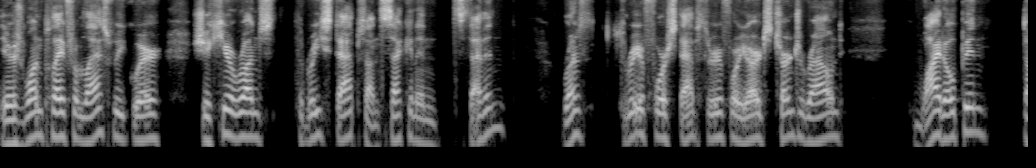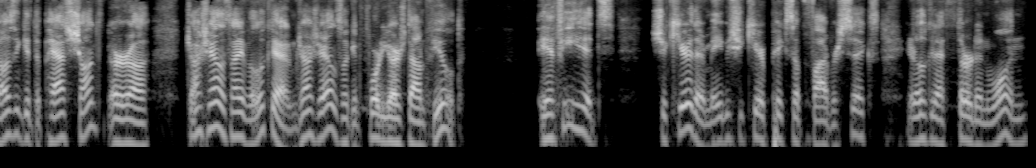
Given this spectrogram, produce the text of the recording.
There's one play from last week where Shakir runs three steps on second and seven, runs three or four steps, three or four yards, turns around, wide open, doesn't get the pass. Sean or uh, Josh Allen's not even looking at him. Josh Allen's looking 40 yards downfield. If he hits Shakir there, maybe Shakir picks up five or six. You're looking at third and one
